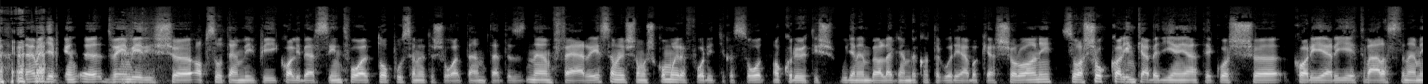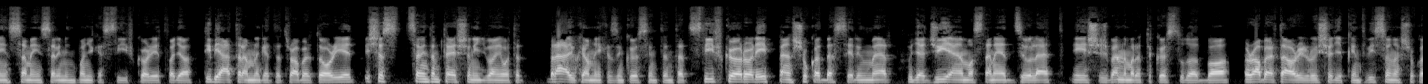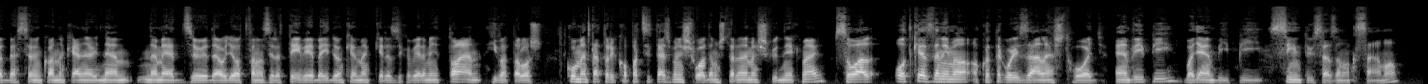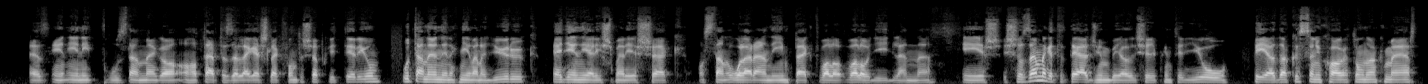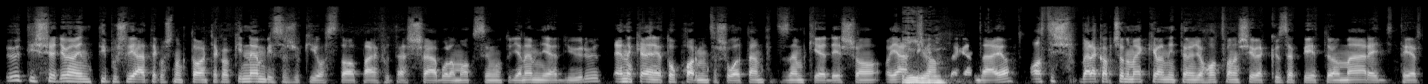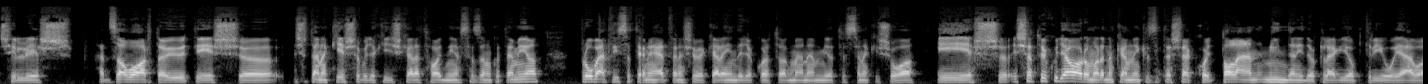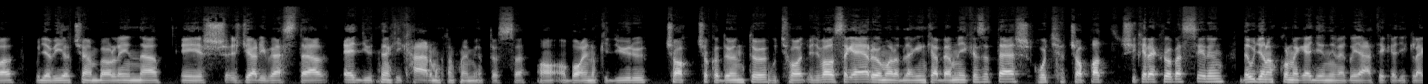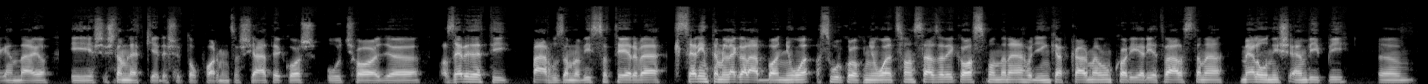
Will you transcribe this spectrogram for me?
nem, egyébként Dwayne Wade is abszolút MVP kaliber szint volt, top 25-ös voltam, tehát ez nem fair részem, és ha most komolyra fordítjuk a szót, akkor őt is ugyanebbe a legenda kategóriába kell sorolni. Szóval sokkal inkább egy ilyen játékos karrierjét választanám én személy szerint, mint mondjuk egy Steve curry vagy a Tibi által emlegetett Robert Oryét, és ez szerintem teljesen így van jó, tehát rájuk emlékezünk őszintén, tehát Steve Kerrről éppen sokat beszélünk, mert ugye GM aztán edző lett, és, és benne maradt a köztudatba. Robert Auriról is egyébként viszonylag sokat beszélünk annak ellenére, hogy nem, nem edző, de hogy ott van azért a tévében időnként megkérdezik a véleményét. Talán hivatalos kommentátori kapacitásban is volt, de most erre nem esküdnék meg. Szóval ott kezdeném a, kategorizálást, hogy MVP vagy MVP szintű szezonok száma ez, én, én itt húznám meg a, a határt, ez a leges legfontosabb kritérium. Utána jönnének nyilván a gyűrűk, egyéni elismerések, aztán all around impact, valahogy így lenne. És, és az emlegetett Elgin Bale is egyébként egy jó példa, köszönjük hallgatónak, mert őt is egy olyan típusú játékosnak tartják, aki nem biztos, hogy kihozta a pályafutásából a maximumot, ugye nem nyert gyűrűt. Ennek ellenére top 30-as voltam, tehát ez nem kérdés a, a játék legendája. Azt is vele kapcsolatban meg kell említeni, hogy a 60-as évek közepétől már egy tércsillés hát zavarta őt, és, és utána később ugye ki is kellett hagyni a szezonokat emiatt. Próbált visszatérni a 70-es évek elején, de gyakorlatilag már nem jött össze neki soha. És, és hát ők ugye arról maradnak emlékezetesek, hogy talán minden idők legjobb triójával, ugye Will Chamberlain-nel és, és Jerry West-tel együtt nekik hármuknak nem jött össze a, a bajnoki gyűrű, csak, csak a döntő, úgyhogy, úgyhogy valószínűleg erről marad leginkább emlékezetes, hogyha csapat sikerekről beszélünk, de ugyanakkor meg egyénileg a játék egyik legendája, és, és nem lett kérdés, hogy top 30-as játékos, úgyhogy az eredeti párhuzamra visszatérve, szerintem legalább a, nyol, a szurkolók 80%-a azt mondaná, hogy inkább Carmelon karrierjét választaná, Melon is MVP,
